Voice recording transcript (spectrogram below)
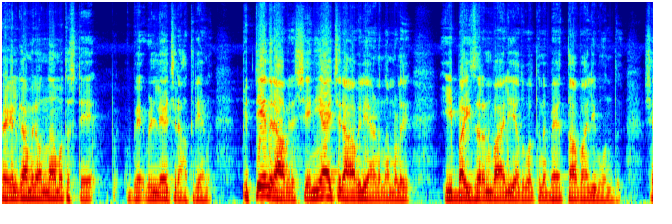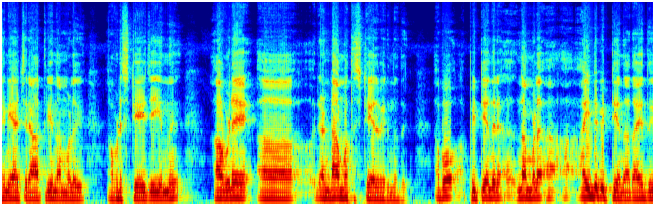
പെഹൽഗാമിൽ ഒന്നാമത്തെ സ്റ്റേ വെള്ളിയാഴ്ച രാത്രിയാണ്. പിറ്റേന്ന് രാവിലെ ശനിയാഴ്ച രാവിലെയാണ് നമ്മൾ ഈ ബൈസറൻ വാലി അതുപോലെ തന്നെ ബേത്ത വാലി പോകുന്നത് ശനിയാഴ്ച രാത്രി നമ്മൾ അവിടെ സ്റ്റേ ചെയ്യുന്ന. അവിടെ രണ്ടാമത്തെ സ്റ്റേ വരുന്നത്. അപ്പോൾ പിറ്റേന്ന് നമ്മൾ അതിന്റെ പിറ്റേന്ന് അതായത്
